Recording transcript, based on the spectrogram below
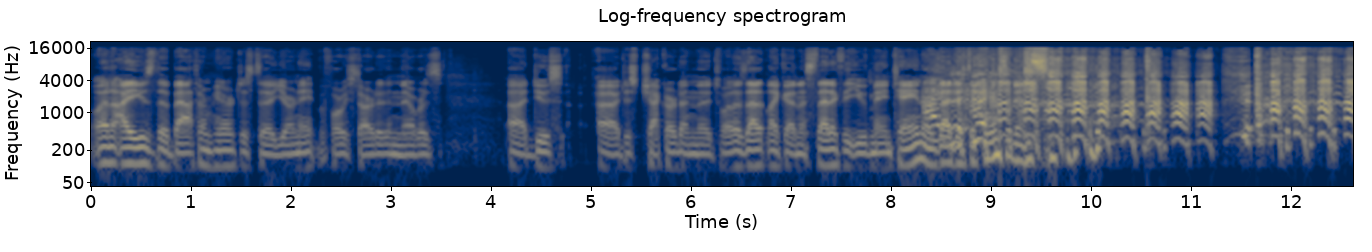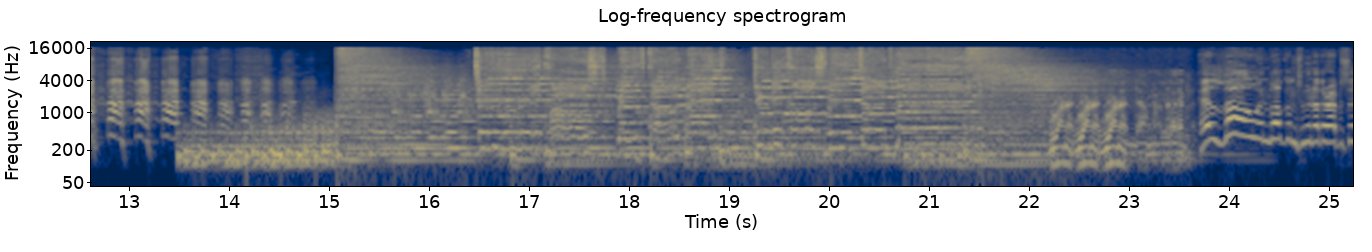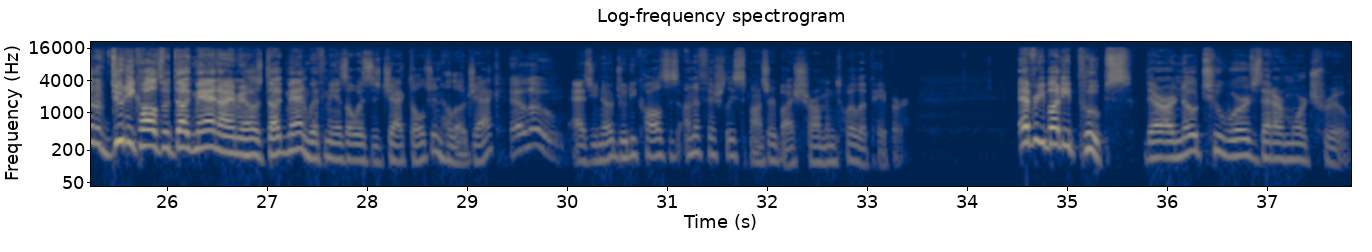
When I used the bathroom here just to urinate before we started, and there was uh, Deuce uh, just checkered in the toilet. Is that like an aesthetic that you maintain, or is that just a coincidence? Man. Run it, run it, run it down my leg. Hello and welcome to another episode of Duty Calls with Doug Mand. I am your host, Doug Mand. With me, as always, is Jack Dolgen. Hello, Jack. Hello. As you know, Duty Calls is unofficially sponsored by Charmin Toilet Paper. Everybody poops. There are no two words that are more true.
